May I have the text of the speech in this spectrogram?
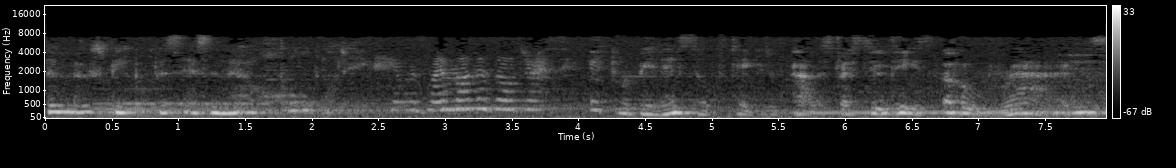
than most people possess in their whole body. It was my mother's old dress. It would be an insult to take you to the palace dressed in these old rags.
